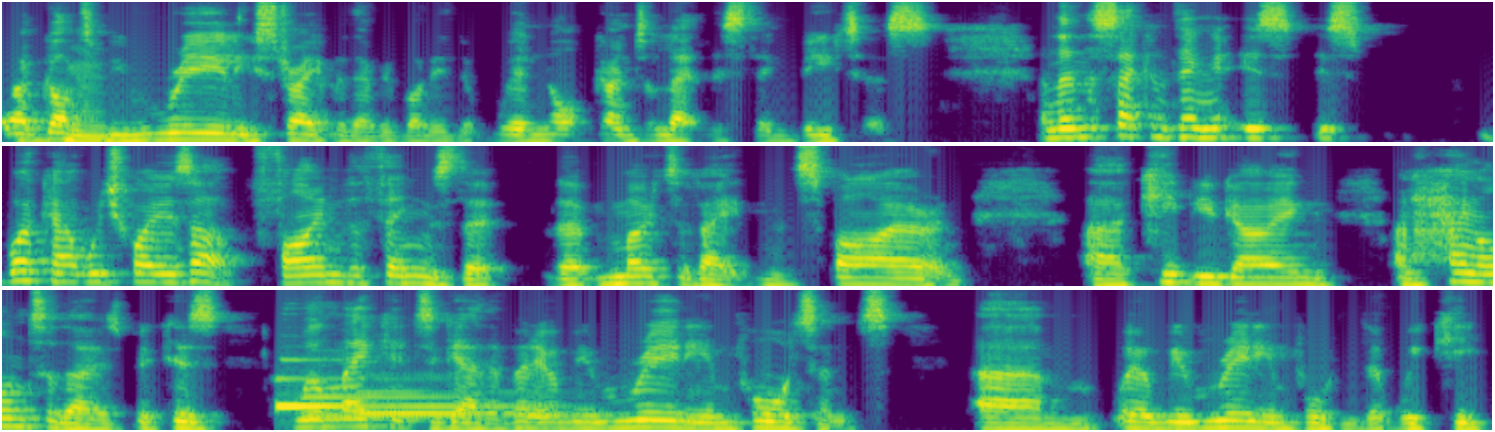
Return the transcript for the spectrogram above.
but I've got mm. to be really straight with everybody that we're not going to let this thing beat us. And then the second thing is is work out which way is up. Find the things that that motivate and inspire and uh, keep you going, and hang on to those because we'll make it together. But it will be really important. Um, it will be really important that we keep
